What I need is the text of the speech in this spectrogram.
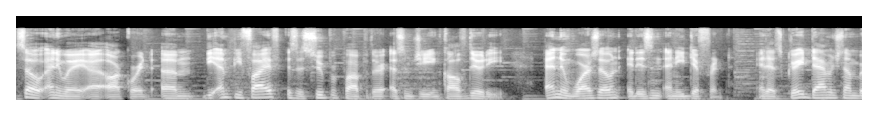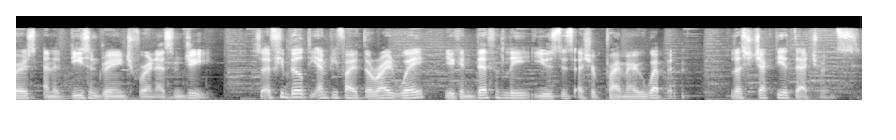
So anyway, uh, awkward. Um, the MP5 is a super popular SMG in Call of Duty. And in Warzone, it isn't any different. It has great damage numbers and a decent range for an SMG. So if you build the MP5 the right way, you can definitely use this as your primary weapon. Let's check the attachments.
